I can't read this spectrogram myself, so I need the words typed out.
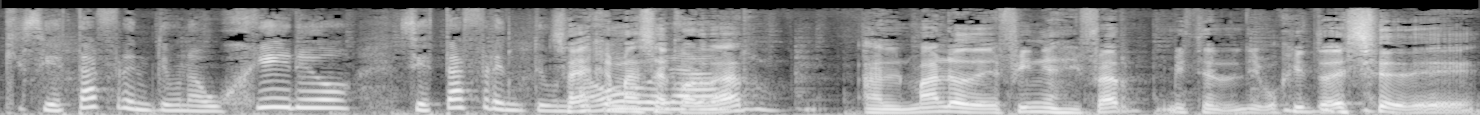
que- si está frente a un agujero, si está frente a una ¿Sabes qué me hace acordar? Al malo de Phineas y Fer, ¿viste el dibujito ese de,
